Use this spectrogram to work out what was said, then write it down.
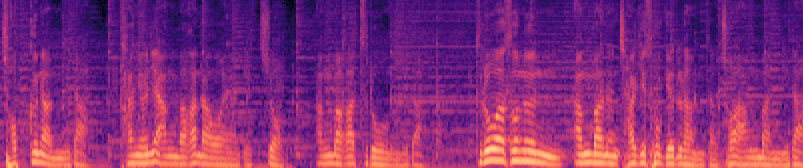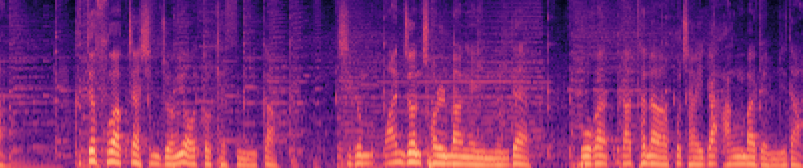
접근합니다. 당연히 악마가 나와야겠죠. 악마가 들어옵니다. 들어와서는 악마는 자기 소개를 합니다. 저 악마입니다. 그때 수학자 심정이 어떻겠습니까? 지금 완전 절망에 있는데 뭐가 나타나갖고 자기가 악마 됩니다.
